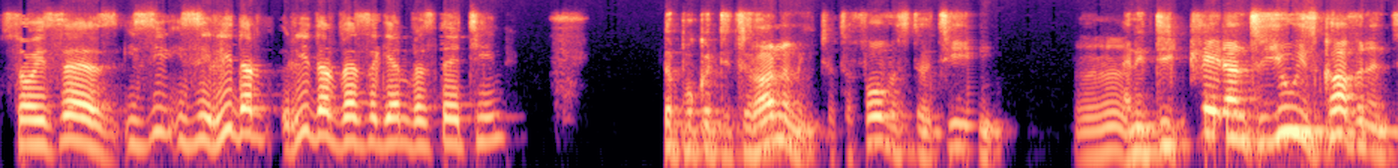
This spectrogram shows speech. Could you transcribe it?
So he says, is he, is he read that, read that verse again, verse 13. The book of Deuteronomy, chapter 4, verse 13. Mhm. And he declared unto you his covenant,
